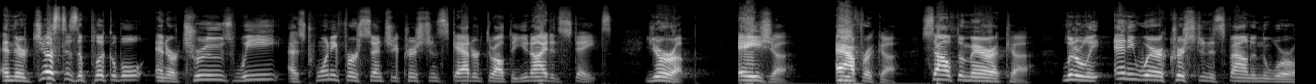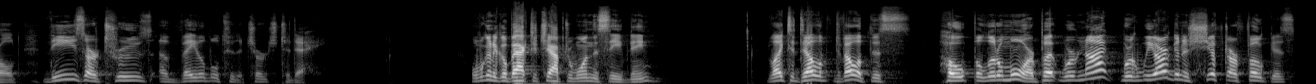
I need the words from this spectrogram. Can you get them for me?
And they're just as applicable and are truths we, as 21st century Christians scattered throughout the United States, Europe, Asia, Africa, South America, literally anywhere a Christian is found in the world. These are truths available to the church today. Well, we're going to go back to chapter 1 this evening. I'd like to de- develop this hope a little more, but we're not, we're, we are going to shift our focus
